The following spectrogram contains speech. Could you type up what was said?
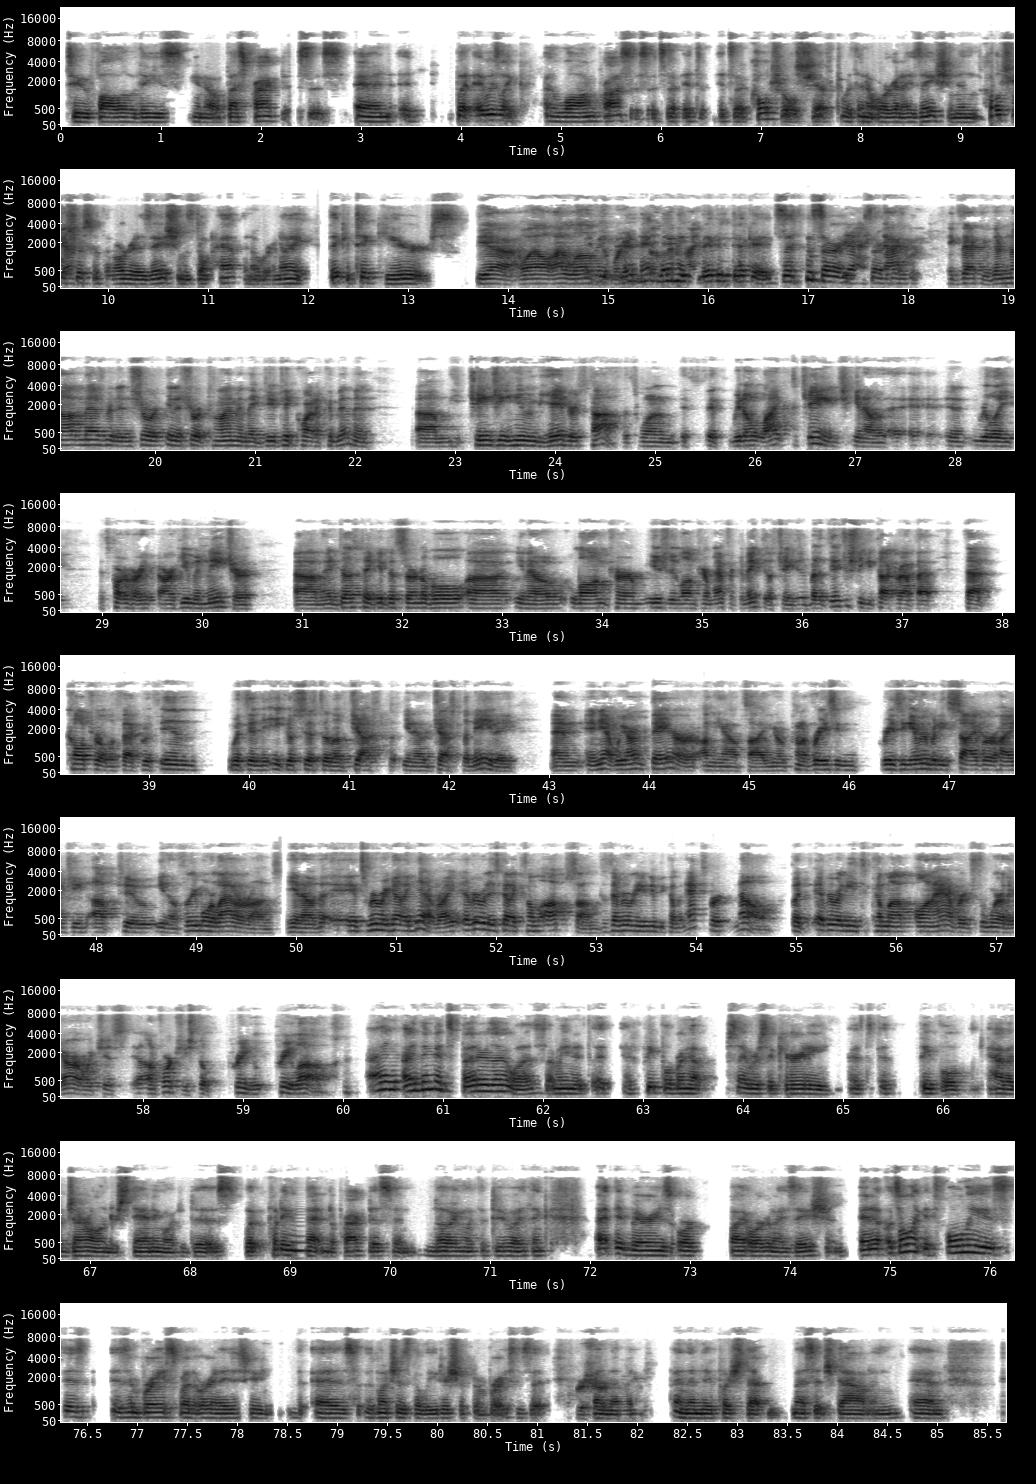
to follow these, you know, best practices. And it, but it was like a long process. It's a it's it's a cultural shift within an organization, and cultural yeah. shifts within organizations don't happen overnight. They could take years. Yeah, well, I love maybe, that maybe, maybe, maybe, decades. sorry, yeah, sorry. Exactly. exactly. They're not measured in short in a short time, and they do take quite a commitment. Um, changing human behavior is tough. It's one it's, it, we don't like to change. You know, it, it really it's part of our, our human nature. Um, and it does take a discernible, uh, you know, long-term, usually long-term effort to make those changes. But it's interesting you talk about that that cultural effect within within the ecosystem of just you know just the Navy. And and yeah, we aren't there on the outside. You know, kind of raising raising everybody's cyber hygiene up to you know three more ladder runs. You know, it's where we got to get right. Everybody's got to come up some. Does everybody need to become an expert? No, but everybody needs to come up on average from where they are, which is unfortunately still pretty pretty low. I I think it's better than it was. I mean, it, it, if people bring up cybersecurity, it's it, people have a general understanding what it is, but putting that into practice and knowing what to do, I think it varies or by organization, and it's only it's only is is is embraced by the organization as as much as the leadership embraces it. For sure. And then they, and then they push that message down, and and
